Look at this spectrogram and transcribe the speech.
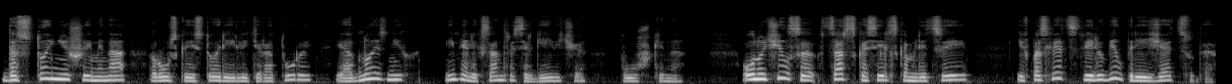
достойнейшие имена русской истории и литературы, и одно из них — имя Александра Сергеевича Пушкина. Он учился в царско-сельском лицее и впоследствии любил приезжать сюда.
